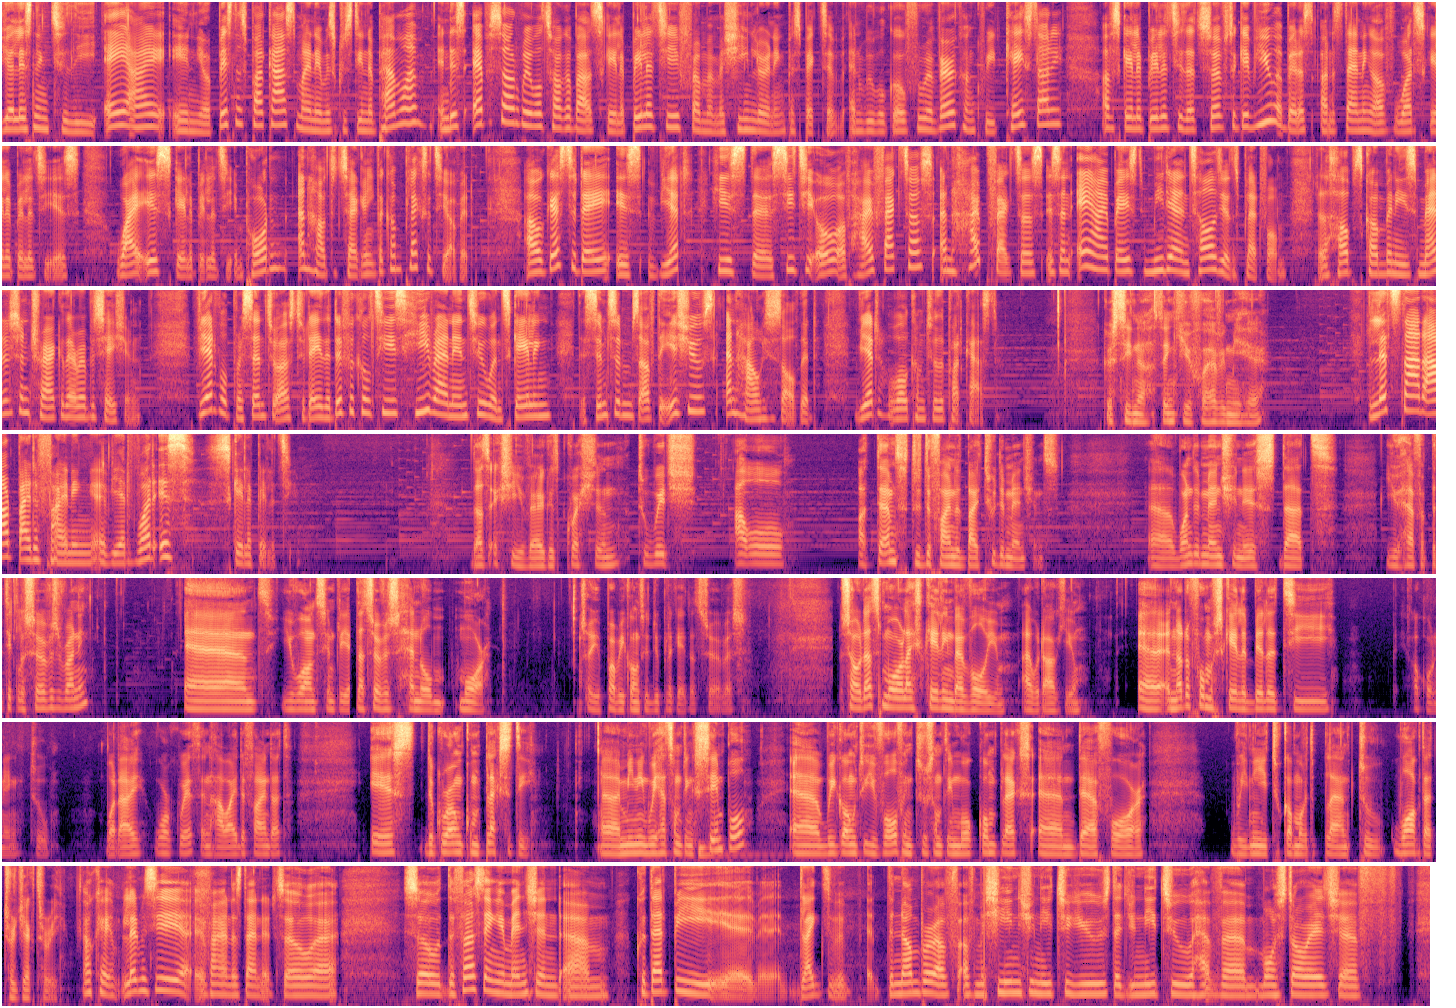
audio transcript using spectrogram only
You're listening to the AI in Your Business podcast. My name is Christina Pamela. In this episode, we will talk about scalability from a machine learning perspective, and we will go through a very concrete case study of scalability that serves to give you a better understanding of what scalability is, why is scalability important, and how to tackle the complexity of it. Our guest today is Viet. He's the CTO of Hype Factors, and Hype Factors is an AI-based media intelligence platform that helps companies manage and track their reputation. Viet will present to us today the difficulties he ran into when scaling, the symptoms of the issues, and how he solved it. Viet, welcome to the podcast. Christina, thank you for having me here. Let's start out by defining, uh, Viet, what is scalability? That's actually a very good question, to which I will attempt to define it by two dimensions. Uh, one dimension is that you have a particular service running, and you want simply that service handle more. So you're probably going to duplicate that service. So that's more like scaling by volume, I would argue. Uh, another form of scalability, according to what I work with and how I define that, is the growing complexity. Uh, meaning we had something simple, uh, we're going to evolve into something more complex, and therefore we need to come up with a plan to walk that trajectory. Okay, let me see if I understand it. So, uh, so the first thing you mentioned, um, could that be uh, like the, the, number of, of machines you need to use? That you need to have uh, more storage? Uh,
